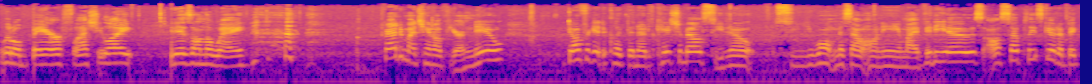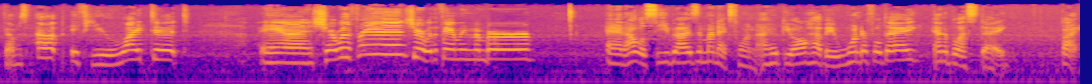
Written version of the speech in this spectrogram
little bear flashy light. It is on the way. Subscribe to my channel if you're new. Don't forget to click the notification bell so you know so you won't miss out on any of my videos. Also, please give it a big thumbs up if you liked it. And share with a friend, share with a family member. And I will see you guys in my next one. I hope you all have a wonderful day and a blessed day. Bye.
